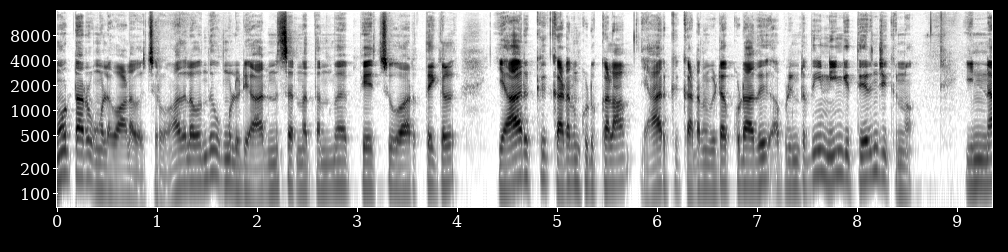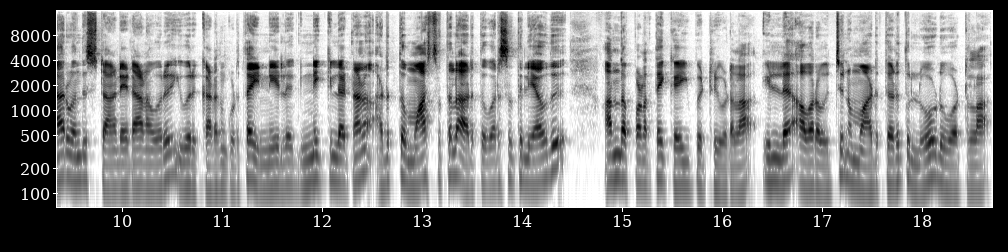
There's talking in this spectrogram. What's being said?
மோட்டார் உங்களை வாழ வச்சிரும். அதில் வந்து உங்களுடைய அனுசரணத்தன்மை பேச்சுவார்த்தைகள் யாருக்கு கடன் கொடுக்கலாம் யாருக்கு கடன் விடக்கூடாது அப்படின்றதையும் நீங்கள் தெரிஞ்சுக்கணும். இன்னார் வந்து ஸ்டாண்டர்டானவர் இவர் கடன் கொடுத்தா இன்னையில் இன்றைக்கி இல்லாட்டினாலும் அடுத்த மாதத்தில் அடுத்த வருஷத்துலையாவது அந்த பணத்தை கைப்பற்றி விடலாம். இல்லை அவரை வச்சு நம்ம அடுத்தடுத்து லோடு ஓட்டலாம்.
